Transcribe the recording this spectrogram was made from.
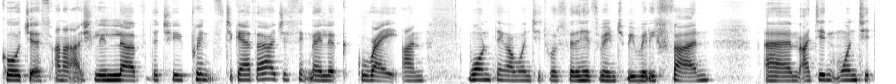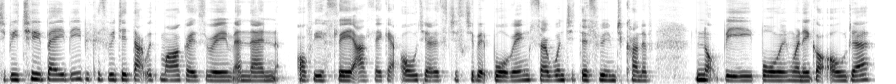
gorgeous. And I actually love the two prints together. I just think they look great. And one thing I wanted was for his room to be really fun um, I didn't want it to be too baby because we did that with Margot's room and then obviously as they get older it's just a bit boring so I wanted this room to kind of not be boring when he got older.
